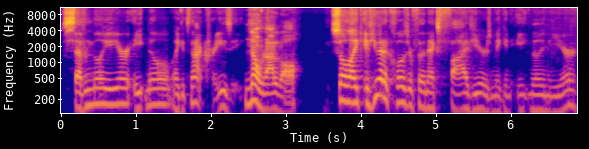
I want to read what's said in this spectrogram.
seven mil a year, eight mil. Like it's not crazy. no, not at all. So like if you had a closer for the next five years making eight million a year,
